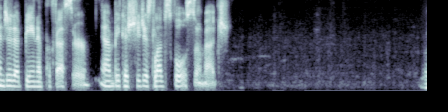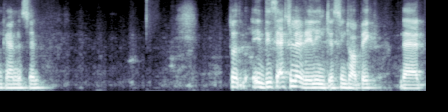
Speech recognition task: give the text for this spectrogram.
ended up being a professor um, because she just loved school so much. Okay, understood. So it is actually a really interesting topic that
